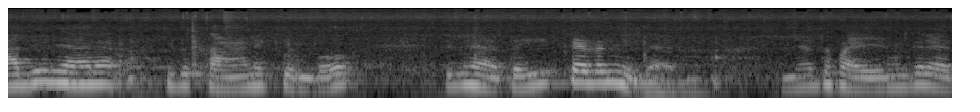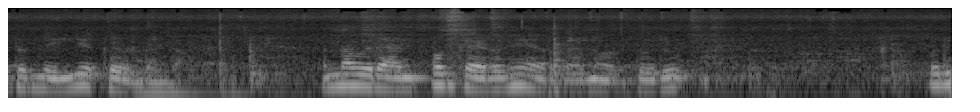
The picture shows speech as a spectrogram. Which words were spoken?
ആദ്യം ഞാൻ ഇത് കാണിക്കുമ്പോൾ ഇതിനകത്ത് ഈ കിഴങ്ങില്ലായിരുന്നു. ഇതിനകത്ത് ഭയങ്കരമായിട്ട് നെയ്യൊക്കെ ഉണ്ടല്ലോ. എന്നാൽ ഒരല്പം കിഴങ്ങ് ചേർക്കാൻ ഓർത്തൊരു ഒരു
